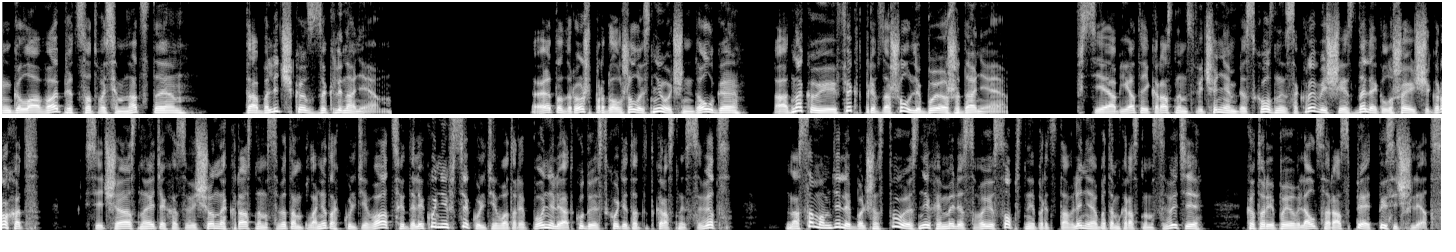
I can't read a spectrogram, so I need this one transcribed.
Глава 518. Табличка с заклинанием. Эта дрожь продолжалась не очень долго, однако ее эффект превзошел любые ожидания. Все объятые красным свечением бесхозные сокровища издали оглушающий грохот. Сейчас на этих освещенных красным светом планетах культивации далеко не все культиваторы поняли, откуда исходит этот красный свет. На самом деле большинство из них имели свои собственные представления об этом красном свете, который появлялся раз в пять тысяч лет.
